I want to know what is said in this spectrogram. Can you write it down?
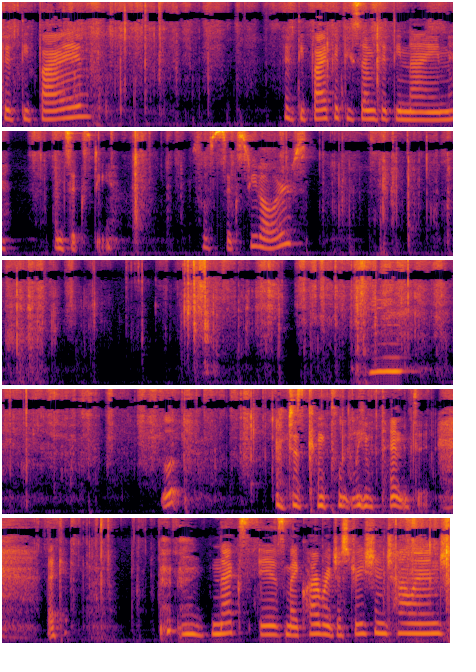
55, 55, 57, 59, and 60. So $60. I just completely bent it. Okay. Next is my car registration challenge.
